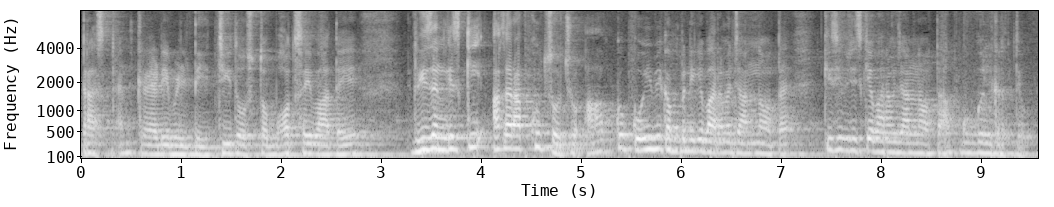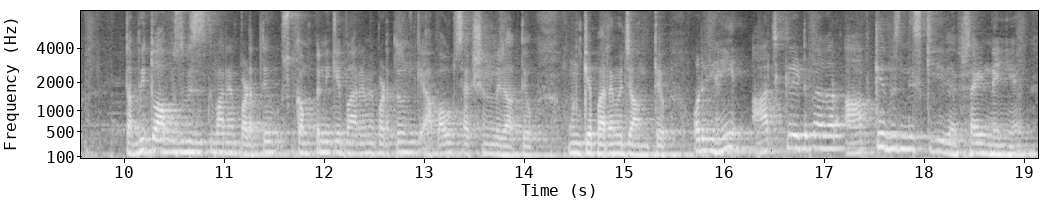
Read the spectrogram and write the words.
trust and credibility. जी दोस्तों, बहुत सही बात है ये। रीज़न किसकी? अगर आप खुद सोचो, आपको कोई भी कंपनी के बारे में जानना होता है, किसी भी चीज़ के बारे में जानना होता है, आप गूगल करते हो। तभी तो आप उस बिज़नेस के बारे में पढ़ते हो, उस कंपनी के बारे में पढ़ते हो, उनके अबाउट सेक्शन में जाते हो, उनके बारे में जानते हो। और यहीं आज के डेट में अगर आपके बिज़नेस की वेबसाइट नहीं है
